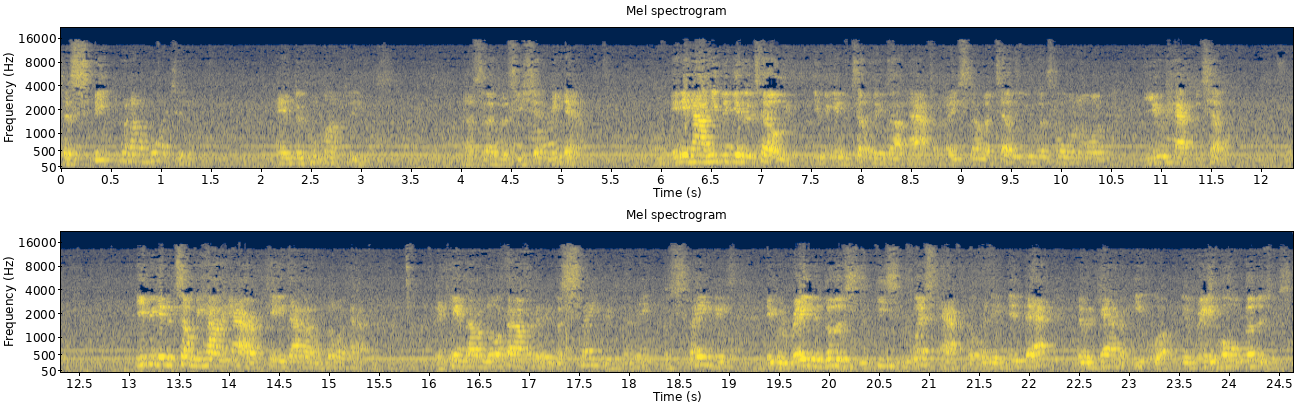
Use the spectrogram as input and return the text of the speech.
to speak when I want to and to whom I please. I said, But he shut me down. Anyhow, he began to tell me. He began to tell me about Africa. He said, I'm going to tell you what's going on. You have to tell me. He began to tell me how the Arab came down out of North Africa. They came down of North Africa, they were slaving. They were slaving, they would raid the villages in East and West Africa. When they did that, They would gather people up. They raid whole villages.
